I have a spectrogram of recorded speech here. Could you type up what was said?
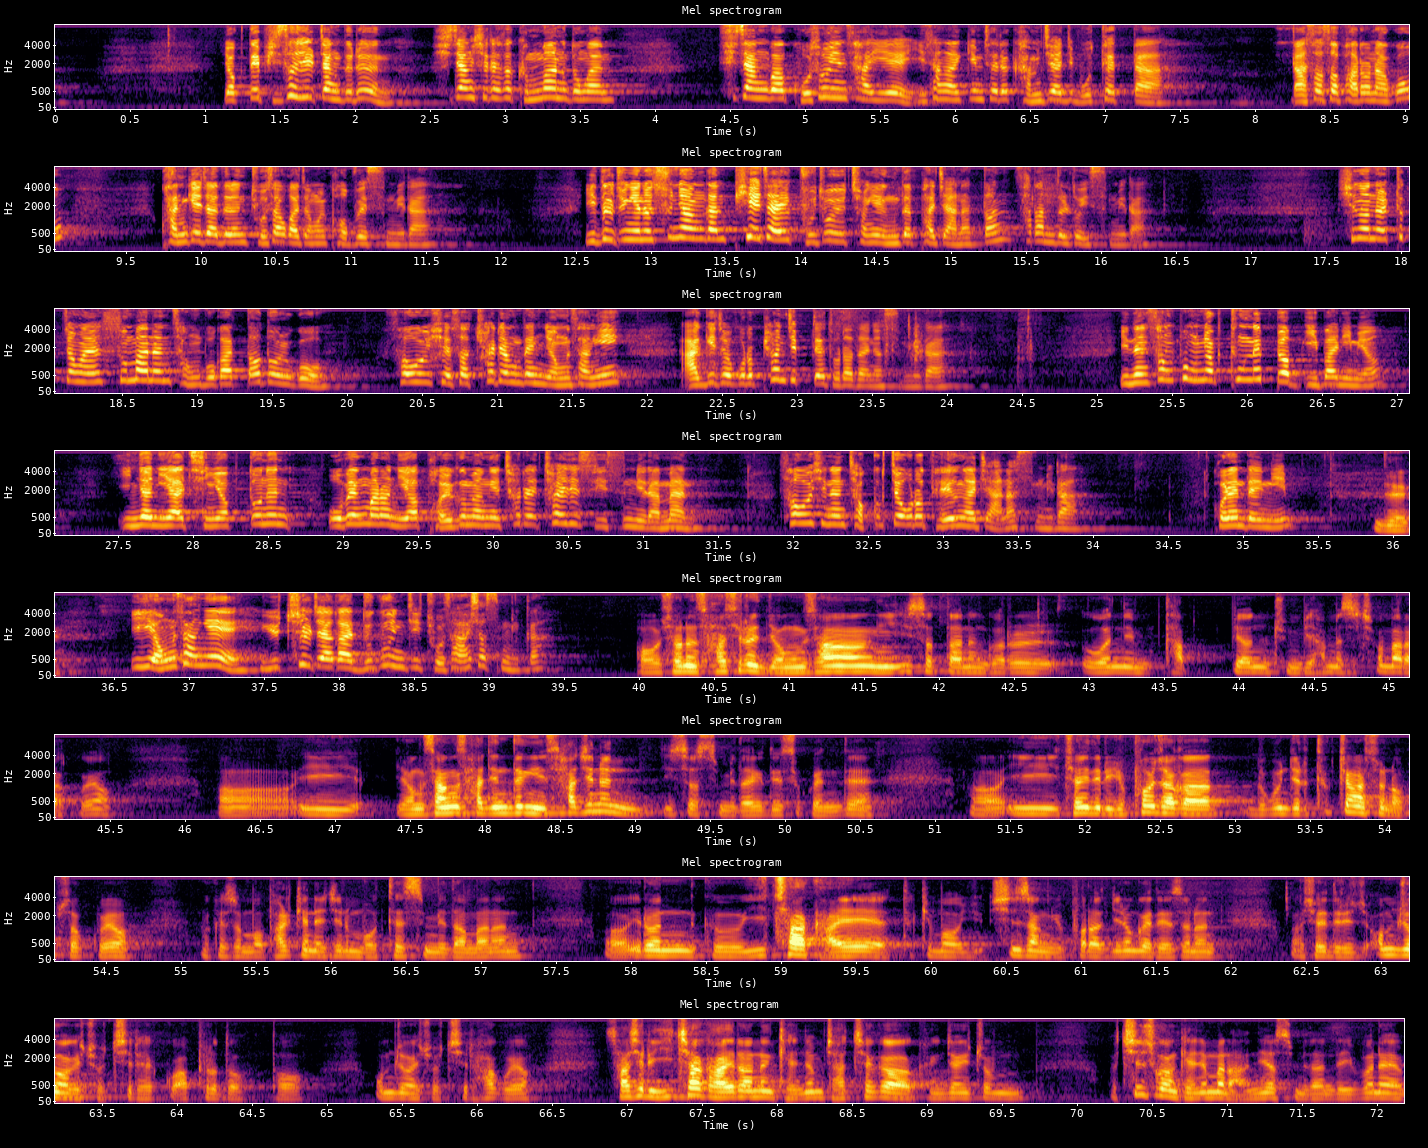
역대 비서실장들은 시장실에서 근무하는 동안 시장과 고소인 사이에 이상한 낌새를 감지하지 못했다. 나서서 발언하고 관계자들은 조사 과정을 거부했습니다. 이들 중에는 수년간 피해자의 구조 요청에 응답하지 않았던 사람들도 있습니다. 신원을 특정할 수많은 정보가 떠돌고 서울시에서 촬영된 영상이 악의적으로 편집돼 돌아다녔습니다. 이는 성폭력 특례법 위반이며 2년 이하 징역 또는 500만 원 이하 벌금형에 처해- 처해질 수 있습니다만 서울시는 적극적으로 대응하지 않았습니다. 권현대님, 예. 이 영상의 유출자가 누구인지 조사하셨습니까? 어, 저는 사실은 영상이 있었다는 거를 의원님 답변 준비하면서 처음 알았고요. 어, 이 영상 사진 등이 사진은 있었습니다. 여기도 있었고 했는데 어, 이 저희들이 유포자가 누군지를 특정할 수는 없었고요. 그래서 뭐 밝혀내지는 못했습니다만은 어, 이런 그 2차 가해 특히 뭐 신상 유포라 이런 거에 대해서는 어, 저희들이 엄중하게 조치를 했고 앞으로도 더 엄중하게 조치를 하고요. 사실은 2차 가해라는 개념 자체가 굉장히 좀 친숙한 개념은 아니었습니다. 근데 이번에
